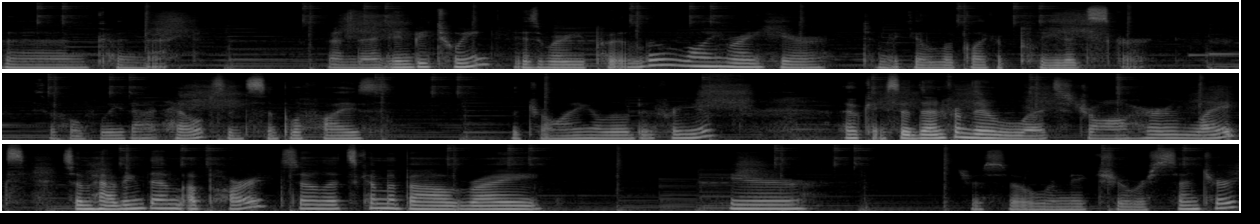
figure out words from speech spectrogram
And connect. And then in between is where you put a little line right here to make it look like a pleated skirt. So hopefully that helps and simplifies the drawing a little bit for you. Okay, so then from there, let's draw her legs. So I'm having them apart. So let's come about right here, just so we make sure we're centered.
